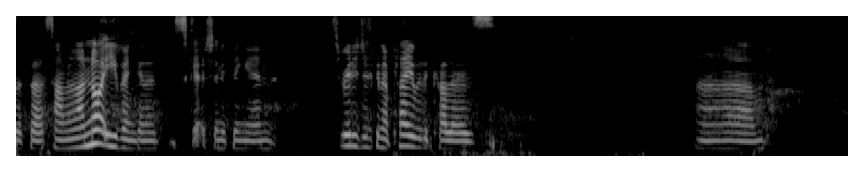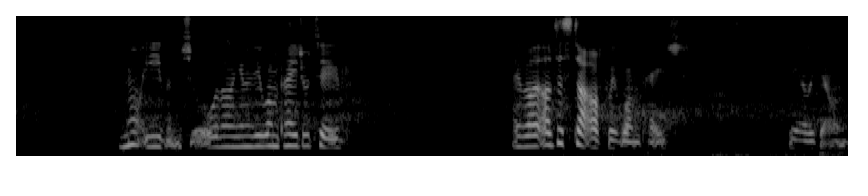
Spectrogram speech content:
the first time and I'm not even going to sketch anything in. It's really just going to play with the colours. Um, not even sure whether I'm going to do one page or two. Maybe I'll, I'll just start off with one page. See how we get on.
